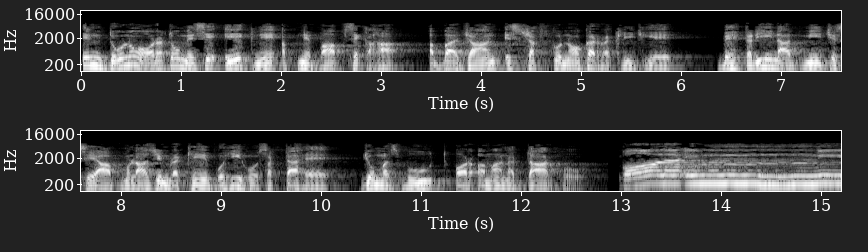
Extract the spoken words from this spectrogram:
ان دونوں عورتوں میں سے ایک نے اپنے باپ سے کہا ابا جان اس شخص کو نوکر رکھ لیجیے۔ بہترین آدمی جسے آپ ملازم رکھیں وہی ہو سکتا ہے جو مضبوط اور امانت دار ہو۔ قال انی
